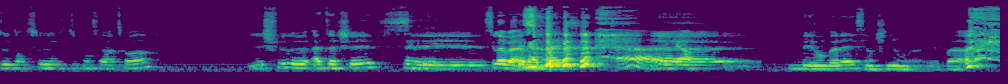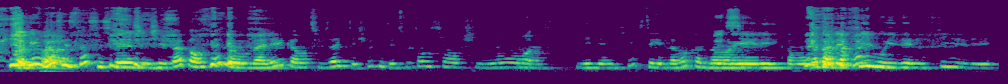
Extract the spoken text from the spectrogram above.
de danseuse du conservatoire, les cheveux attachés, c'est la base. C'est la base. ah. Euh, mais en ballet, c'est un chignon, là. Il n'y a pas. y a ouais, c'est ça, c'est ce que j'ai- pas pensé, mais au ballet, quand tu faisais avec tes cheveux, t'étais tout le temps aussi en chignon. Ouais. euh, il est vérifié? C'était vraiment comme dans les, c'est- les- comme on voit dans les films où ils vérifient les,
